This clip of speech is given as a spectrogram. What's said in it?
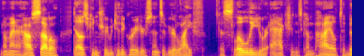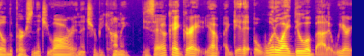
no matter how subtle, does contribute to the greater sense of your life. Because slowly your actions compile to build the person that you are and that you're becoming. You say, okay, great. Yep, I get it. But what do I do about it? We are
